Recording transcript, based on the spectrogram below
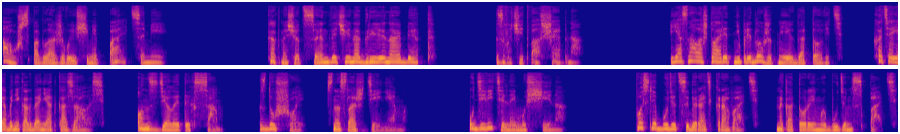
А уж с поглаживающими пальцами. «Как насчет сэндвичей на гриле на обед?» Звучит волшебно. Я знала, что Арит не предложит мне их готовить, хотя я бы никогда не отказалась. Он сделает их сам, с душой, с наслаждением. Удивительный мужчина. После будет собирать кровать, на которой мы будем спать.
